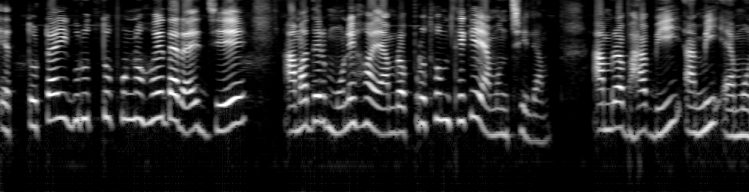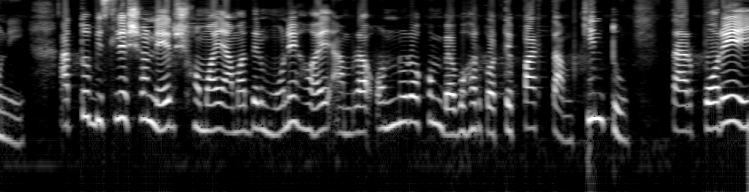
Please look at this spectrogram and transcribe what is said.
এতটাই গুরুত্বপূর্ণ হয়ে দাঁড়ায় যে আমাদের মনে হয় আমরা প্রথম থেকে এমন ছিলাম। আমরা ভাবি আমি এমনই। আত্মবিশ্লেষণের সময় আমাদের মনে হয় আমরা অন্যরকম ব্যবহার করতে পারতাম। কিন্তু তারপরেই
